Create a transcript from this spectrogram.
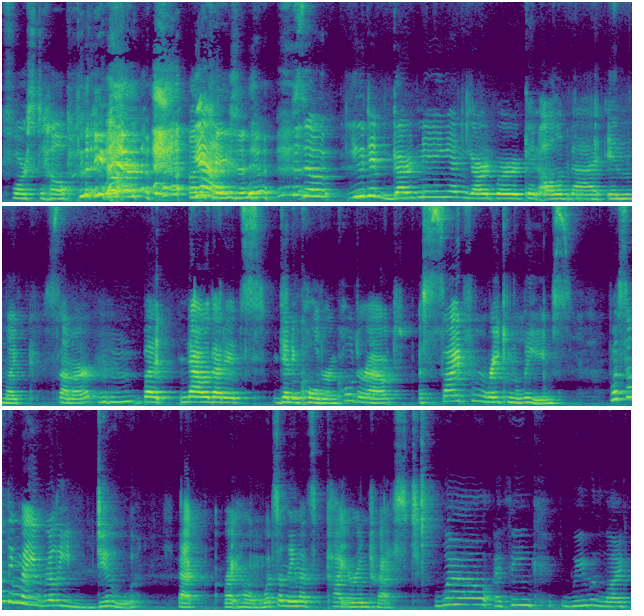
forced to help the yard on Yeah. occasion. So you did gardening and yard work and all of that in like summer. Mhm. But now that it's getting colder and colder out, aside from raking leaves, what's something that you really do back right home? What's something that's caught your interest? Well, I think we would like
